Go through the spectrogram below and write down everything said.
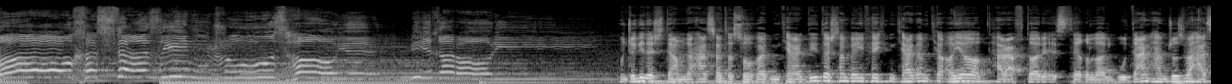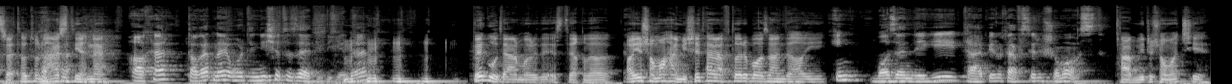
ما خسته از این روزهای بیقراری. اونجا که داشتی در مورد حسرت ها صحبت می‌کردی داشتم به این فکر می‌کردم که آیا طرفدار استقلال بودن هم جز و حسرتاتون هست یا نه؟ آخر طاقت نیاوردی نیشتو زدی دیگه نه؟ بگو در مورد استقلال. آیا شما همیشه طرفدار بازنده هایی؟ این بازندگی تعبیر و تفسیر شماست. تعبیر شما چیه؟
